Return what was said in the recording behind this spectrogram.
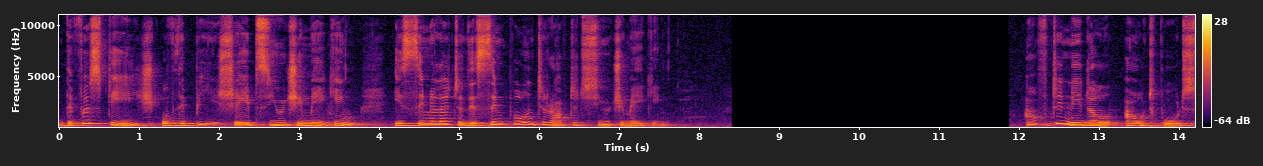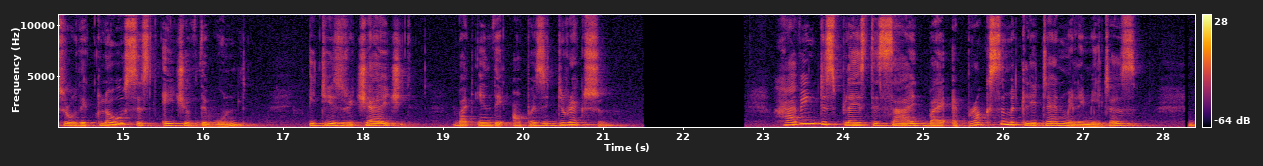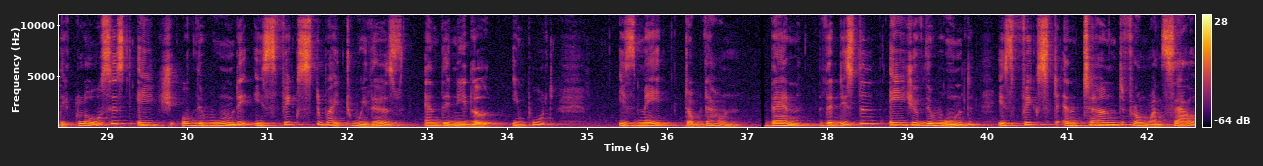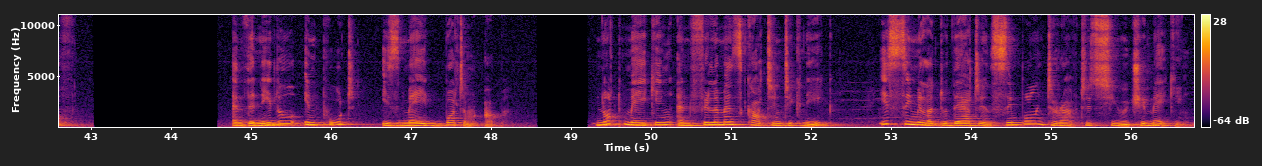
The first stage of the P-shaped suture making is similar to the simple interrupted suture making. After needle output through the closest edge of the wound, it is recharged but in the opposite direction. Having displaced the side by approximately 10 millimeters, the closest edge of the wound is fixed by tweezers and the needle input is made top down. Then the distant edge of the wound is fixed and turned from oneself and the needle input is made bottom up. Knot making and filaments cutting technique is similar to that in simple interrupted suture making.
